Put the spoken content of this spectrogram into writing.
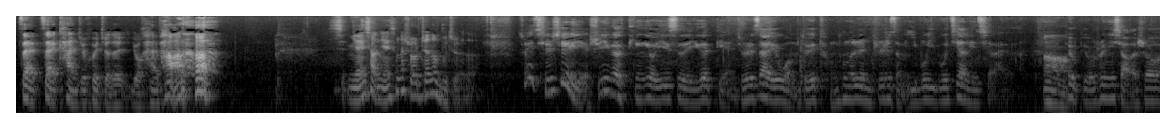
再再看就会觉得有害怕了。年小年轻的时候真的不觉得，所以其实这个也是一个挺有意思的一个点，就是在于我们对于疼痛的认知是怎么一步一步建立起来的。嗯就比如说你小的时候，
